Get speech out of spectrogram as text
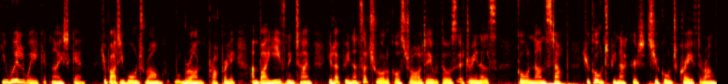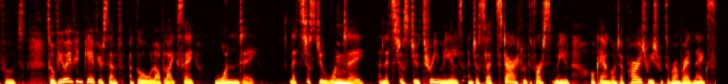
you will wake at night again. Your body won't run, run properly. And by evening time, you'll have been on such a roller coaster all day with those adrenals going non stop. You're going to be knackered. So you're going to crave the wrong foods. So if you even gave yourself a goal of, like, say, one day, let's just do one mm. day and let's just do three meals and just let's start with the first meal. Okay, I'm going to have porridge, wheat with the brown bread and eggs.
